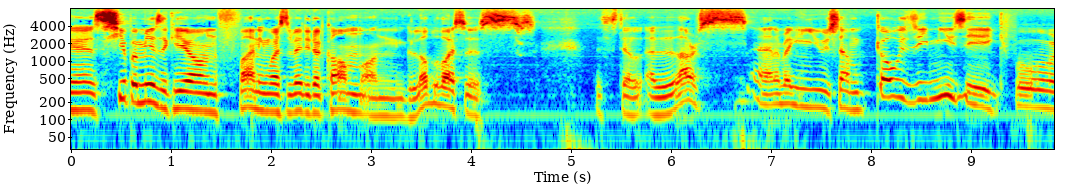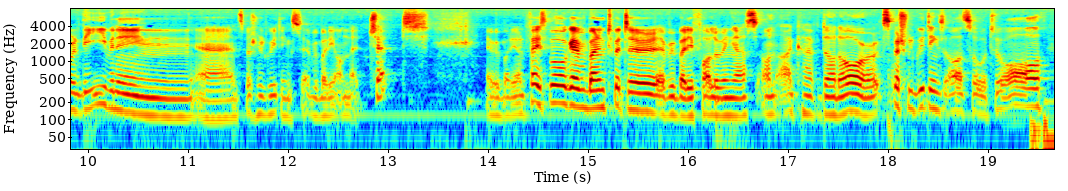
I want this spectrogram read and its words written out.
Uh, super music here on findingvoicesradio.com on Global Voices. This is still uh, Lars, and I'm bringing you some cozy music for the evening. And special greetings to everybody on that chat, everybody on Facebook, everybody on Twitter, everybody following us on archive.org. Special greetings also to all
